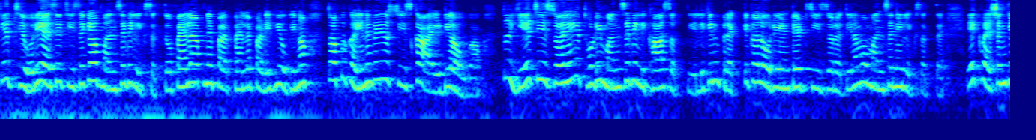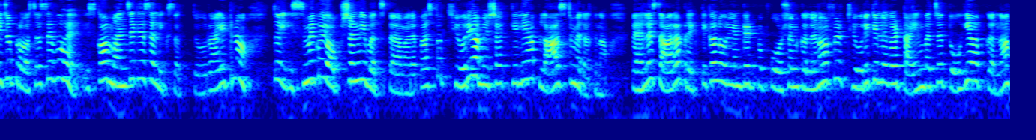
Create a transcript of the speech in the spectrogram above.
कि थ्योरी ऐसी चीज़ है कि आप मन से भी लिख सकते हो। पहले आपने पहले पढ़ी भी होगी ना तो आपको कहीं ना कहीं उस चीज़ का आइडिया होगा। तो ये चीज़ जो है, ये थोड़ी मन से भी लिखा सकती है, लेकिन प्रैक्टिकल ओरिएंटेड चीज़ जो रहती है ना, वो मन से नहीं लिख सकते। एक क्वेश्चन की जो प्रोसेस है वो है, इसको आप मन से कैसे लिख सकते हो राइट ना? तो इसमें कोई ऑप्शन नहीं बचता है हमारे पास। तो थ्योरी हमेशा के लिए आप लास्ट में रखना। पहले सारा प्रैक्टिकल ओरिएंटेड पोर्शन कर लेना, और फिर थ्योरी के लिए अगर टाइम बचे तो ही आप करना।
